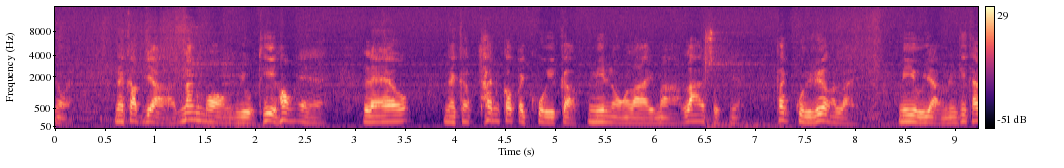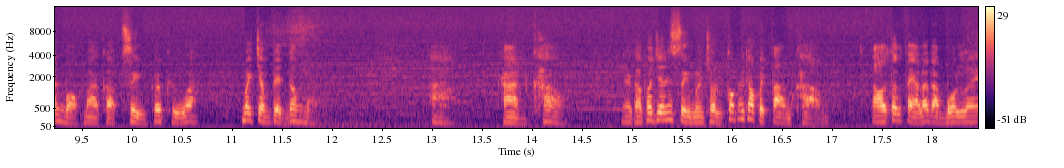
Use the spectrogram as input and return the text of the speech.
หน่อย นะครับอย่านั่งมองอยู่ที่ห้องแอร์แล้วนะครับท่านก็ไปคุยกับมินออนไลน์มาล่าสุดเนี่ยท่านคุยเรื่องอะไร มีอยู่อย่างหนึ่งที่ท่านบอกมากับสื่อก็คือว่าไม่จำเป็นต้องบอกอ้าวการเข้านะครับเพราะฉะนั้นสื่อมวลชนก็ไม่ต้องไปตามข่าวเอาตั้งแต่ระดับบนเลย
